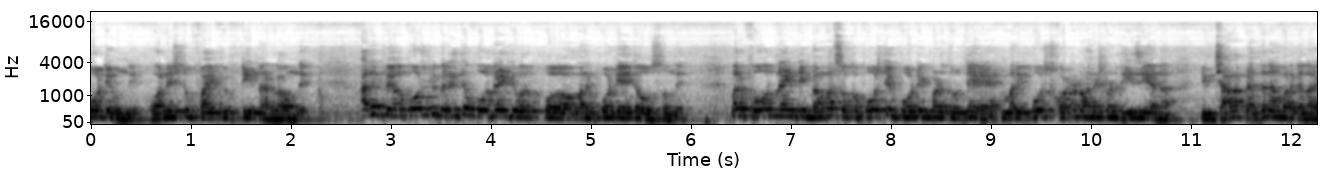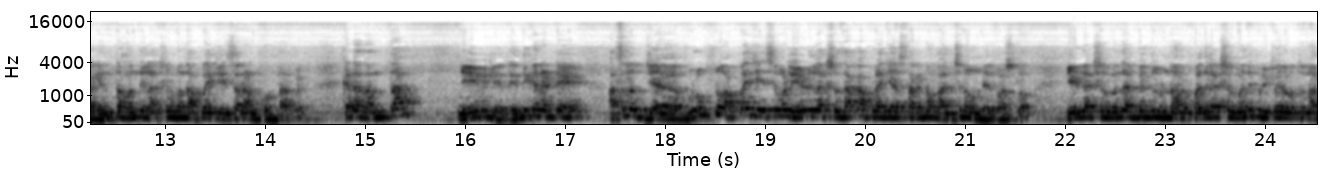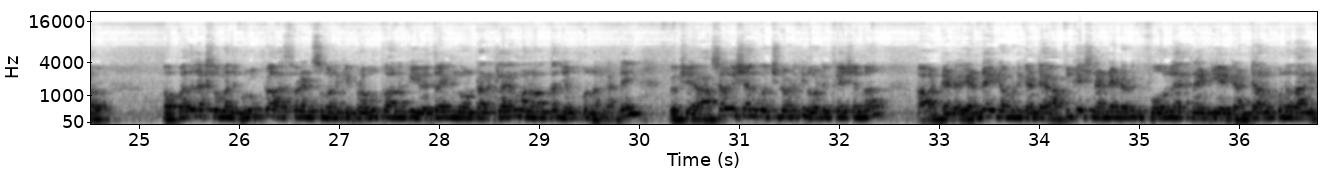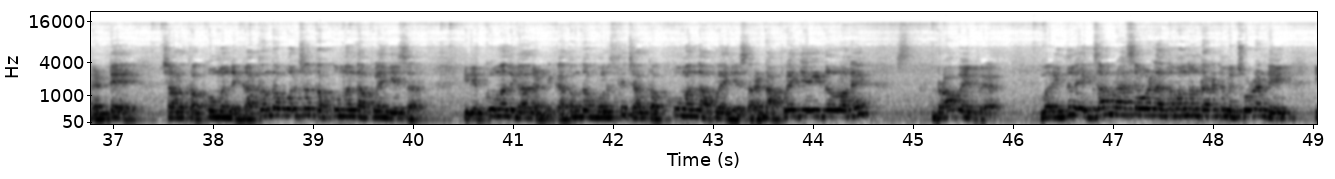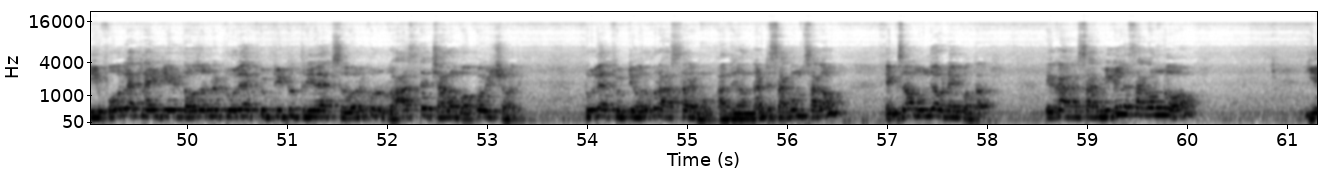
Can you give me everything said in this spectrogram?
పోటీ ఉంది. One is to five fifteen అట్లా ఉంది. అదే పోస్టులు పెరిగితే ఫోర్ నైంటీ వరకు మనకి పోటీ అయితే వస్తుంది. మరి ఫోర్ నైంటీ మెంబర్స్ ఒక పోస్ట్కి పోటీ పడుతుంటే మరి పోస్ట్ కొట్టడం అనేటువంటిది ఈజీ అన్న ఇది చాలా పెద్ద నెంబర్ కదా. ఎంతమంది లక్షల మంది అప్లై చేశారు అనుకుంటారు కానీ అదంతా ఏమీ లేదు. ఎందుకనంటే అసలు గ్రూప్ టూ అప్లై చేసే వాళ్ళు ఏడు లక్షల దాకా అప్లై చేస్తారని ఒక అంచనా ఉండేది ఫస్ట్లో ఏడు లక్షల మంది అభ్యర్థులు ఉన్నారు పది లక్షల మంది ప్రిపేర్ అవుతున్నారు. పది లక్షల మంది గ్రూప్ టూ ఆస్పిరెంట్స్ మనకి ప్రభుత్వానికి వ్యతిరేకంగా ఉంటారు ఇట్లాగని మనం అంతా చెప్పుకున్నాం. కానీ అసలు విషయానికి వచ్చేటప్పటికి నోటిఫికేషన్ ఎండ్ అయ్యేటప్పటికి అంటే అప్లికేషన్ ఎండ్ అయ్యేటప్పటికి ఫోర్ ల్యాక్ నైంటీ ఎయిట్ అంటే అనుకున్న దానికంటే చాలా తక్కువ మంది గతంతో పోలిస్తే తక్కువ మంది అప్లై చేశారు. ఇది ఎక్కువ మంది కాదండి. గతంతో పోలిస్తే చాలా తక్కువ మంది అప్లై చేశారు. అంటే అప్లై చేయడంలోనే డ్రాప్ అయిపోయారు. మరి ఇందులో ఎగ్జామ్ రాసే వాళ్ళు ఎంతమంది ఉంటారంటే మీరు చూడండి ఈ four lakh ninety eight thousand two lakh fifty to three lakhs వరకు రాస్తే చాలా గొప్ప విషయం అది. టూ ల్యాక్ ఫిఫ్టీ వరకు రాస్తారేమో. అది అంటే సగం సగం ఎగ్జామ్ ముందే అవుట్ అయిపోతారు. ఇక సగం మిగిలిన సగంలో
